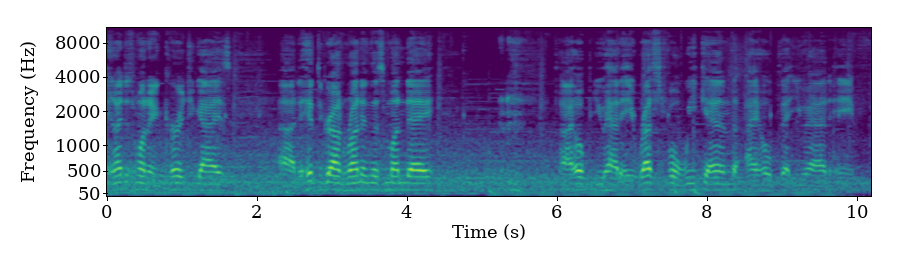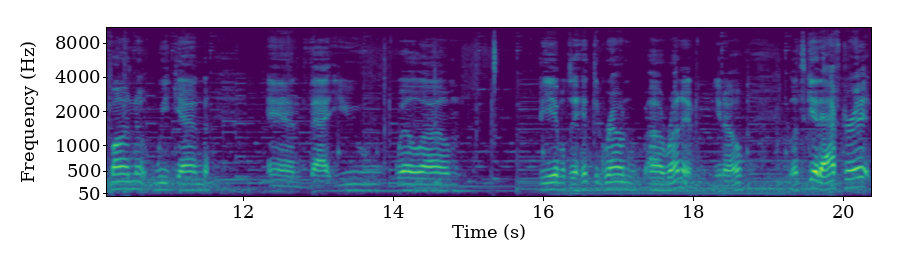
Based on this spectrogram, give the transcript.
And I just want to encourage you guys uh, to hit the ground running this Monday. I hope you had a restful weekend. I hope that you had a fun weekend and that you will um, be able to hit the ground uh, running. You know, let's get after it.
